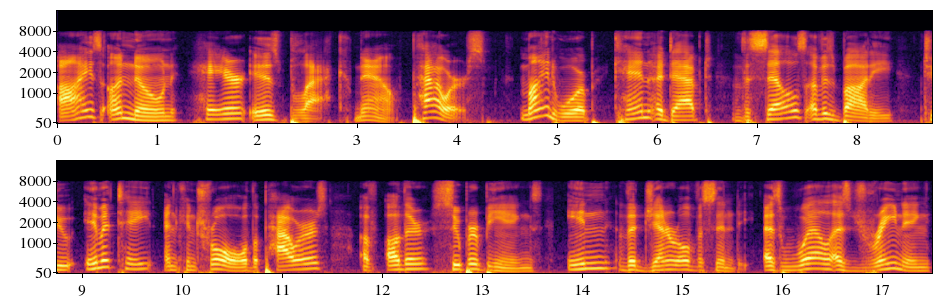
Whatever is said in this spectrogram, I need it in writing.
Eyes unknown, hair is black. Now, powers. Mind Warp can adapt the cells of his body to imitate and control the powers of other super beings in the general vicinity, as well as draining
